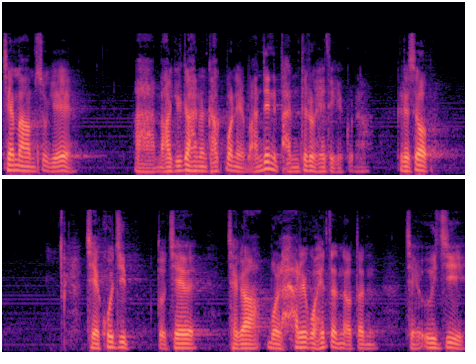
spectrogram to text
제 마음속에 아, 마귀가 하는 각본에 완전히 반대로 해야 되겠구나. 그래서 제 고집 또 제 제가 뭘 하려고 했던 어떤 제 의지,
